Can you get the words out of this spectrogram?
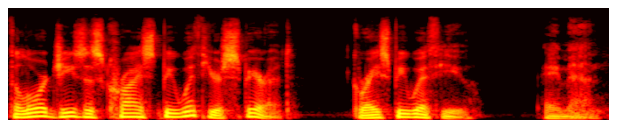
The Lord Jesus Christ be with your spirit. Grace be with you. Amen.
